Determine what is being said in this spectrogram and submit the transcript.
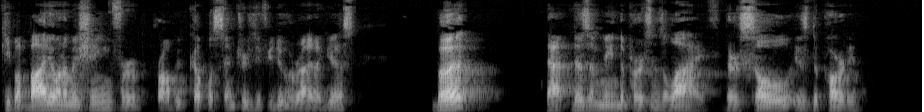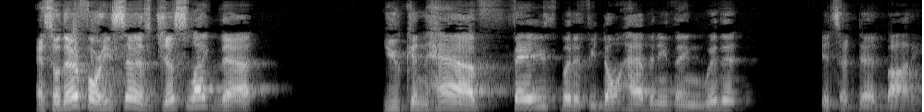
keep a body on a machine for probably a couple of centuries if you do it right, I guess. But that doesn't mean the person's alive. Their soul is departed. And so therefore he says, just like that, you can have faith, but if you don't have anything with it, it's a dead body.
